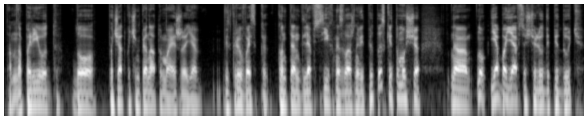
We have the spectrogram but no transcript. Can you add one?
там на період до початку чемпіонату майже я відкрив весь контент для всіх, незалежно від підписки, тому що е, ну, я боявся, що люди підуть.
